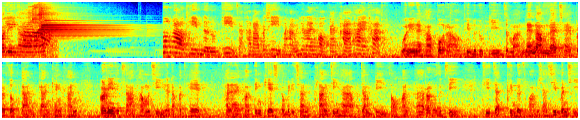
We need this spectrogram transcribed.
วัสดีครับ พวกเราทีมเดอะลูกี้จากคณะประชีมหาวิทยาลัยหอการค้าไทยค่ะ วันนี้นะครับ พวกเราทีมเดลุกี้จะมาแนะนำและแชร์ประสบการณ์การแข่งขัน กรณีศึกษาทางบัญชีระดับประเทศ Thailand Accounting Case Competition ครั้งที่ 5 ประจำปี 2564 ที่จัดขึ้นโดยสภาวิชาชีพบัญชี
